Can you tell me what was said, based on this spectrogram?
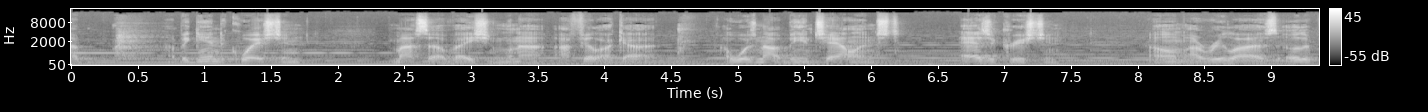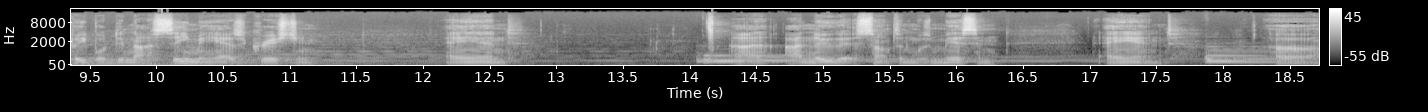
I, I began to question my salvation when I, I feel like I, I was not being challenged as a Christian. Um, I realized other people did not see me as a Christian. And I, I knew that something was missing. And uh,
